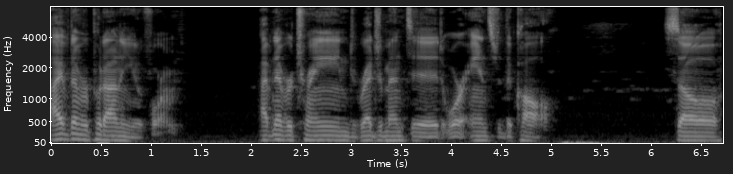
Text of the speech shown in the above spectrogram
I've never put on a uniform. I've never trained, regimented, or answered the call. So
